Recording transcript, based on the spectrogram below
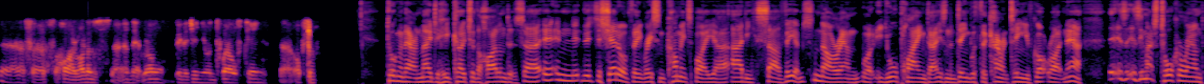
uh, for, for higher honours uh, in that role, being a genuine 12-10 option talking with Aaron Mauger, head coach of the Highlanders. Uh, in, in, the shadow of the recent comments by uh, Savea, I'm just know around what your playing days and indeed with the current team you've got right now. Is, is there much talk around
